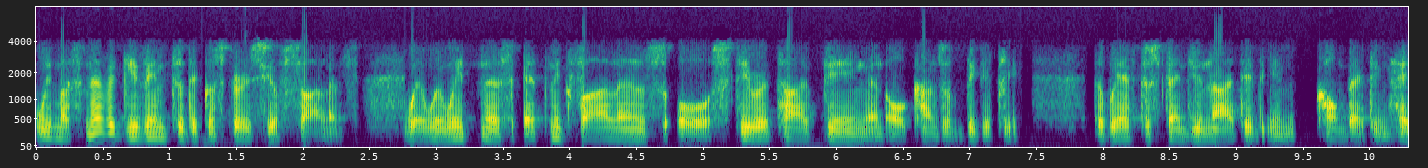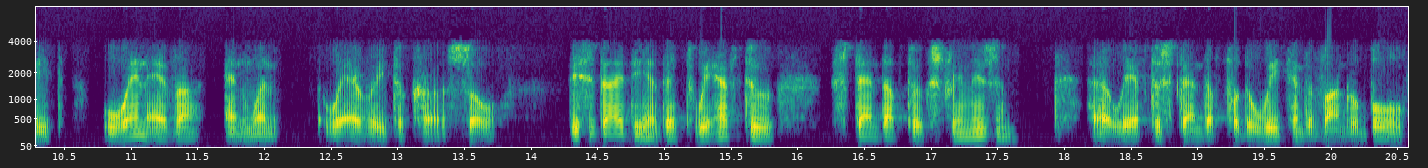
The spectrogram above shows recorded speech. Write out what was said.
we must never give in to the conspiracy of silence when we witness ethnic violence or stereotyping and all kinds of bigotry. That we have to stand united in combating hate whenever and when wherever it occurs. So this is the idea that we have to stand up to extremism uh, we have to stand up for the weak and the vulnerable,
